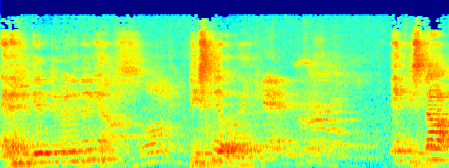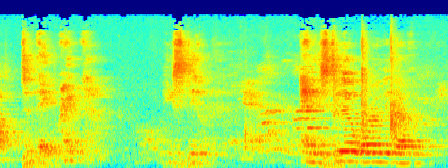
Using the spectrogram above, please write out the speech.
and if he didn't do anything else, he still thank you. If you stop today, right now, he's still there. And he's still worthy of it.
